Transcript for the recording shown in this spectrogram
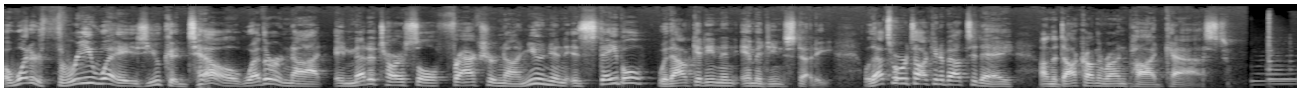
Uh, what are three ways you could tell whether or not a metatarsal fracture non-union is stable without getting an imaging study? Well, that's what we're talking about today on the Doc on the Run podcast.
